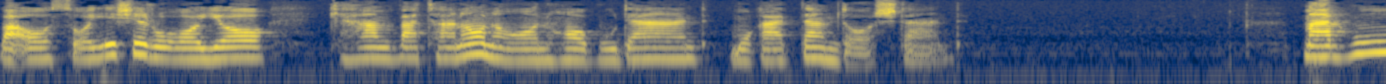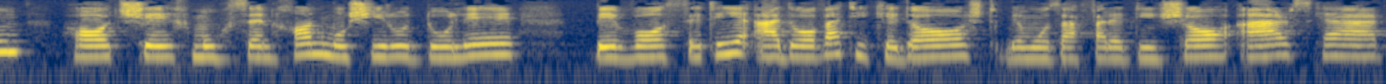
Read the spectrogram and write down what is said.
و آسایش رعایا که هموطنان آنها بودند مقدم داشتند. مرحوم حاج شیخ محسن خان مشیر و دوله به واسطه عداوتی که داشت به مزفر شاه عرض کرد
